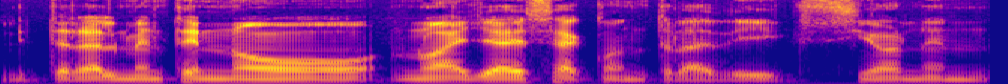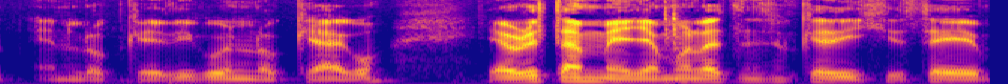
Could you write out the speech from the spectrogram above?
literalmente no, no haya esa contradicción en, en lo que digo, en lo que hago. Y ahorita me llamó la atención que dijiste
